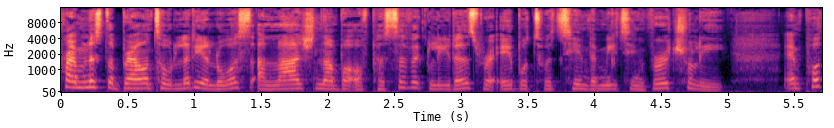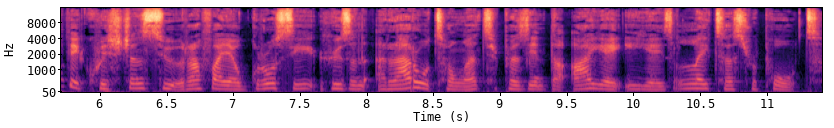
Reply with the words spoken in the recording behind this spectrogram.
Prime Minister Brown told Lydia Lewis a large number of Pacific leaders were able to attend the meeting virtually and put their questions to Rafael Grossi, who's in Rarotonga to present the IAEA's latest report.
